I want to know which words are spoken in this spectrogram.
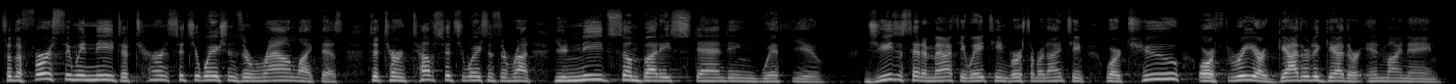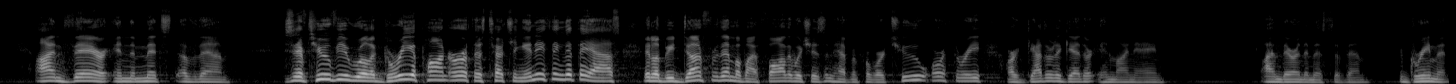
So, the first thing we need to turn situations around like this, to turn tough situations around, you need somebody standing with you. Jesus said in Matthew 18, verse number 19, where two or three are gathered together in my name, I'm there in the midst of them. He said, If two of you will agree upon earth as touching anything that they ask, it'll be done for them of my Father which is in heaven. For where two or three are gathered together in my name, I'm there in the midst of them. Agreement.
